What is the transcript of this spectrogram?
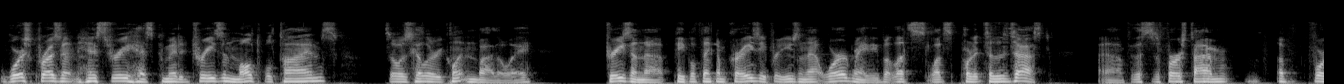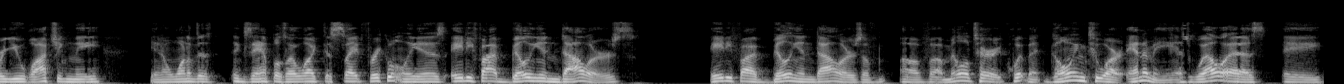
worst president in history has committed treason multiple times. So is Hillary Clinton, by the way. Treason. Uh, people think I'm crazy for using that word, maybe, but let's let's put it to the test. Uh, this is the first time for you watching me, you know one of the examples I like to cite frequently is 85 billion dollars 85 billion dollars of of uh, military equipment going to our enemy, as well as a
